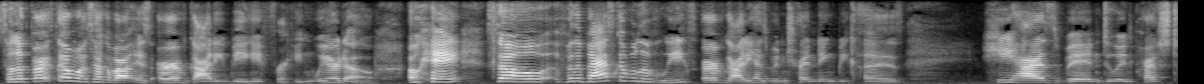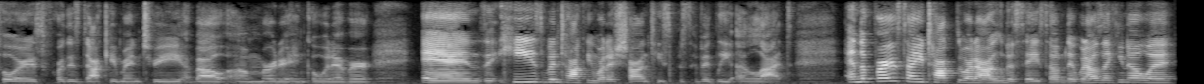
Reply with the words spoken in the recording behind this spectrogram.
So the first thing I want to talk about is Irv Gotti being a freaking weirdo. Okay, so for the past couple of weeks, Irv Gotti has been trending because he has been doing press tours for this documentary about um, Murder Inc. or whatever, and he's been talking about Ashanti specifically a lot. And the first time he talked about it, I was going to say something, but I was like, you know what?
